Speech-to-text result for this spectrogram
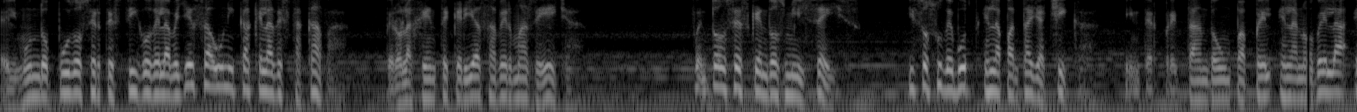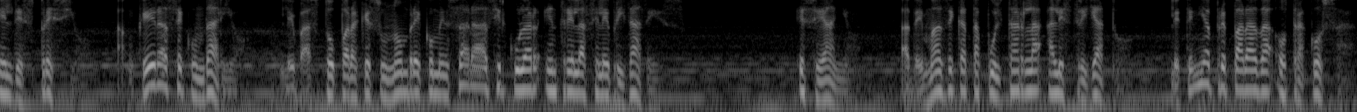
el mundo pudo ser testigo de la belleza única que la destacaba, pero la gente quería saber más de ella. Fue entonces que en 2006 hizo su debut en la pantalla chica interpretando un papel en la novela El desprecio. Aunque era secundario, le bastó para que su nombre comenzara a circular entre las celebridades. Ese año, además de catapultarla al estrellato, le tenía preparada otra cosa,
